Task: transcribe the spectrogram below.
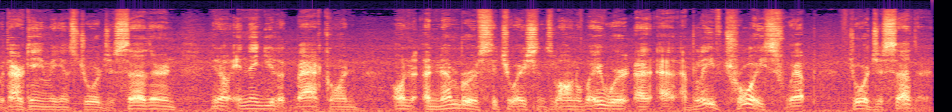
with our game against Georgia Southern. You know, and then you look back on on a number of situations along the way where I, I, I believe Troy swept Georgia Southern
